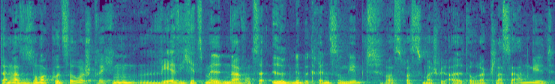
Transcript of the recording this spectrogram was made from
Dann lass uns noch mal kurz darüber sprechen, wer sich jetzt melden darf, ob es da irgendeine Begrenzung gibt, was, was zum Beispiel Alter oder Klasse angeht.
